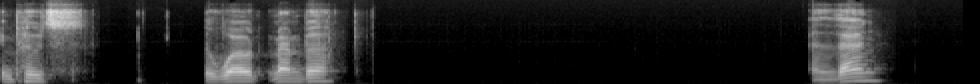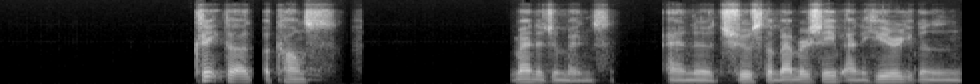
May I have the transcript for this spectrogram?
input the world member and then click the accounts management and uh, choose the membership. And here you can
